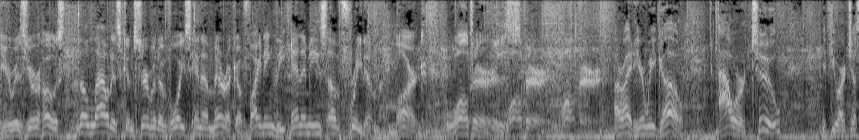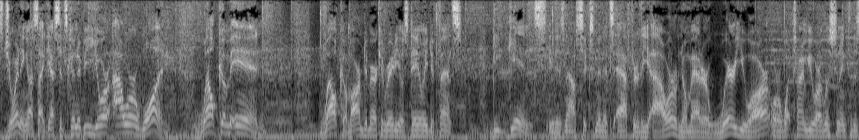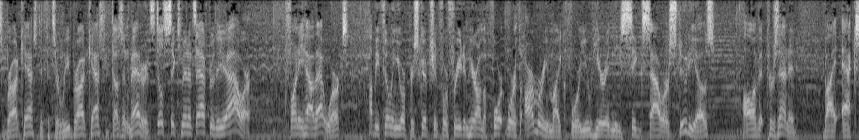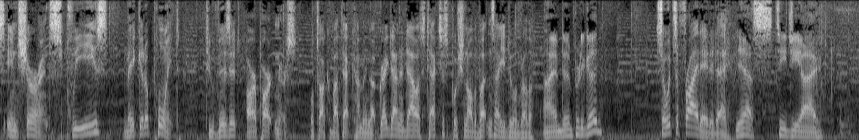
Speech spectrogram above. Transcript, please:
Here is your host, the loudest conservative voice in America fighting the enemies of freedom, Mark Walters. Walters. Walters. All right, here we go. Hour two. If you are just joining us, I guess it's going to be your hour one. Welcome in. Welcome. Armed American Radio's Daily Defense begins. It is now six minutes after the hour. No matter where you are or what time you are listening to this broadcast, if it's a rebroadcast, it doesn't matter. It's still six minutes after the hour. Funny how that works. I'll be filling your prescription for freedom here on the Fort Worth Armory mic for you here in the Sig Sauer studios. All of it presented by X Insurance. Please make it a point to visit our partners. We'll talk about that coming up. Greg down in Dallas, Texas, pushing all the buttons. How you doing, brother? I'm doing pretty good. So it's a Friday today. Yes, TGI.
